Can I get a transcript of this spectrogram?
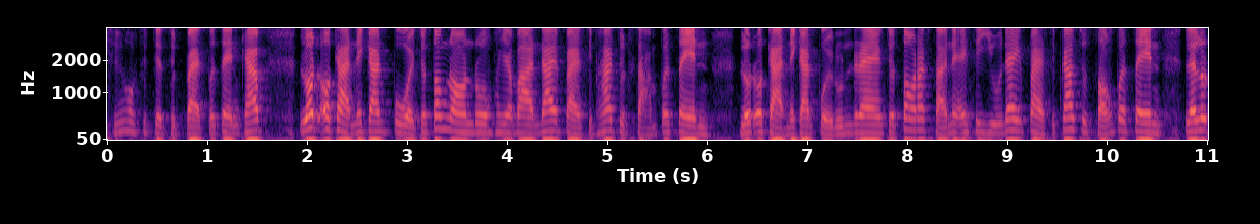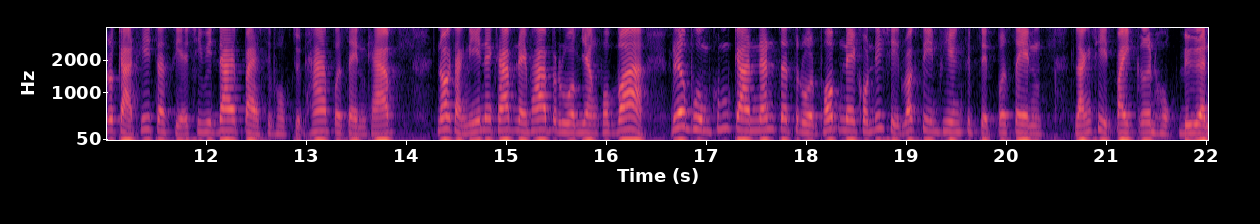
65.4 ถึง 67.8%ครับ ลดโอกาสในการป่วยจนต้องนอนโรงพยาบาลได้ 85.3%ลดโอกาสในการป่วยรุนแรงจนต้องรักษาใน ICU ได้ 89.2%และลดโอกาสที่จะเสียชีวิตได้ 86.5%ครับ นอกจากนี้นะครับในภาพรวมยังพบว่าเรื่องภูมิคุ้มกันนั้นจะตรวจพบในคนที่ฉีดวัคซีนเพียง 17%หลังฉีดไปเกิน 6 เดือน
